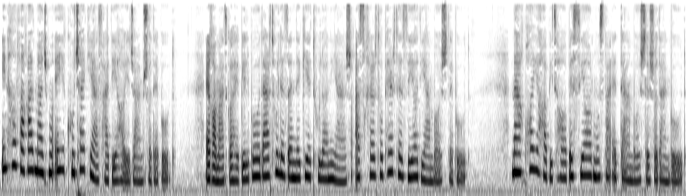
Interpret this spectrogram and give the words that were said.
اینها فقط مجموعه کوچکی از هدیه های جمع شده بود. اقامتگاه بیلبو در طول زندگی طولانیش از خرت و پرت زیادی انباشته بود. نقبهای هابیت ها بسیار مستعد انباشته شدن بود.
